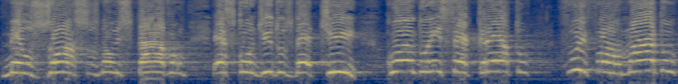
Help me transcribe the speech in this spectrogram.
Meus ossos não estavam escondidos de ti, quando em secreto fui formado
